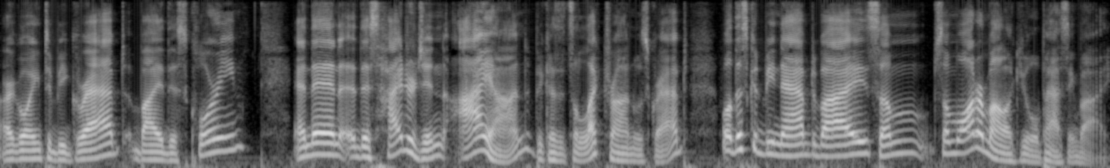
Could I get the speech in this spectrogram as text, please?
are going to be grabbed by this chlorine. And then this hydrogen ion, because its electron was grabbed, well, this could be nabbed by some, some water molecule passing by.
